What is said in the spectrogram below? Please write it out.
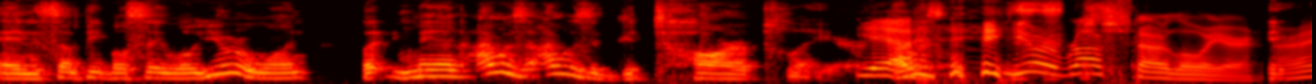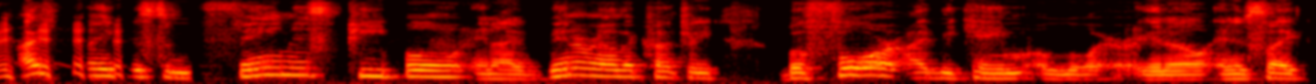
And some people say, well, you were one, but man, I was I was a guitar player. I Yeah, was- you're a rock star lawyer, all right? I played with some famous people and I've been around the country before I became a lawyer, you know, and it's like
